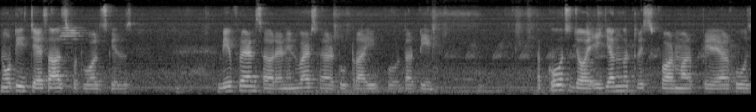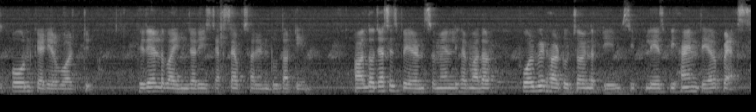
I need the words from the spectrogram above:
notices Jess's football skills, befriends her and invites her to try for the team. The coach Joy, a young former player whose own career was derailed by injuries, accepts her into the team. Although Jessie's parents, mainly her mother, forbid her to join the team, she plays behind their backs.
